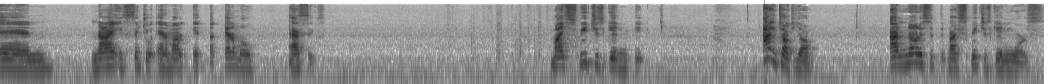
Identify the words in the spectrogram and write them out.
and nine essential animal, animal acids. My speech is getting. I ain't talk to y'all. I've noticed that my speech is getting worse.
